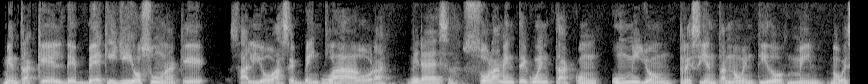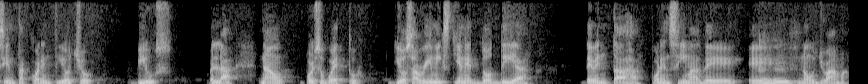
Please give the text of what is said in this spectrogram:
Mientras que el de Becky G. Osuna, que salió hace 22 horas. Mira eso. Solamente cuenta con 1.392.948 views. ¿Verdad? Now, por supuesto, Diosa Remix tiene dos días de ventaja por encima de eh, No Drama.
